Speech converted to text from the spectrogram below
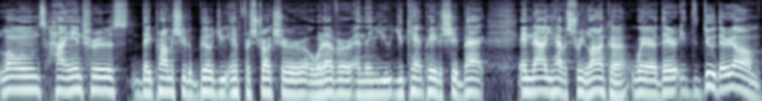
loans, high interest. They promise you to build you infrastructure or whatever, and then you you can't pay the shit back. And now you have a Sri Lanka where they're dude, they're um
